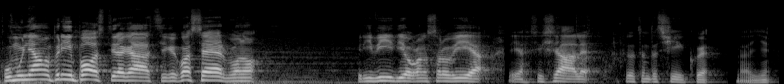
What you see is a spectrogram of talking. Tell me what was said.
Cumuliamo i primi posti ragazzi. Che qua servono. Per i video quando sarò via. Via, si sale. Più 85. Dai.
